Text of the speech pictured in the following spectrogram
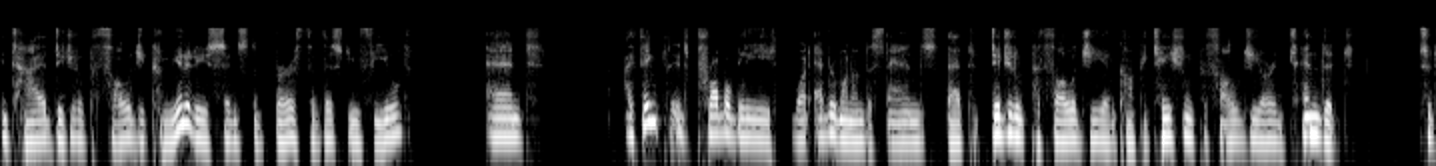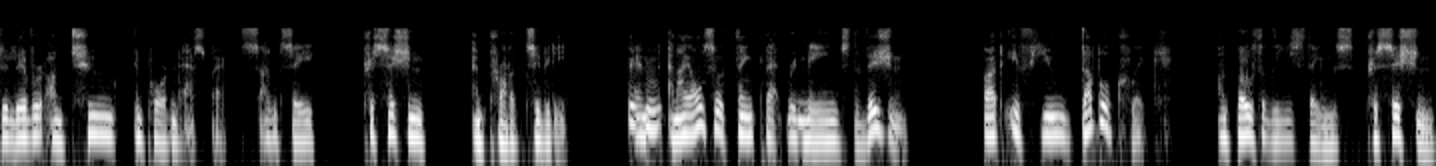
entire digital pathology community since the birth of this new field. And I think it's probably what everyone understands that digital pathology and computational pathology are intended to deliver on two important aspects. I would say precision and productivity. Mm-hmm. And, and I also think that remains the vision but if you double click on both of these things, precision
